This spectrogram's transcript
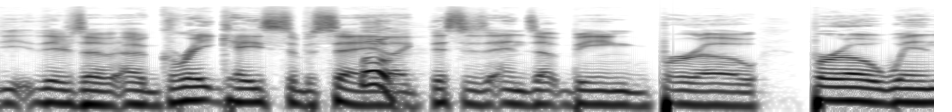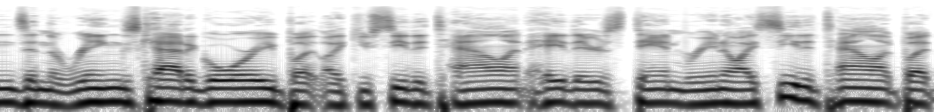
There's a, a great case to say like this is ends up being Burrow. Burrow wins in the rings category, but like you see the talent. Hey, there's Dan Marino. I see the talent, but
